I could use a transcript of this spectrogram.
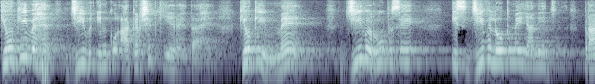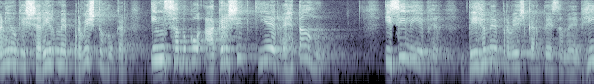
क्योंकि वह जीव इनको आकर्षित किए रहता है क्योंकि मैं जीव रूप से इस जीवलोक में यानी प्राणियों के शरीर में प्रविष्ट होकर इन सबको आकर्षित किए रहता हूँ। इसीलिए फिर देह में प्रवेश करते समय भी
